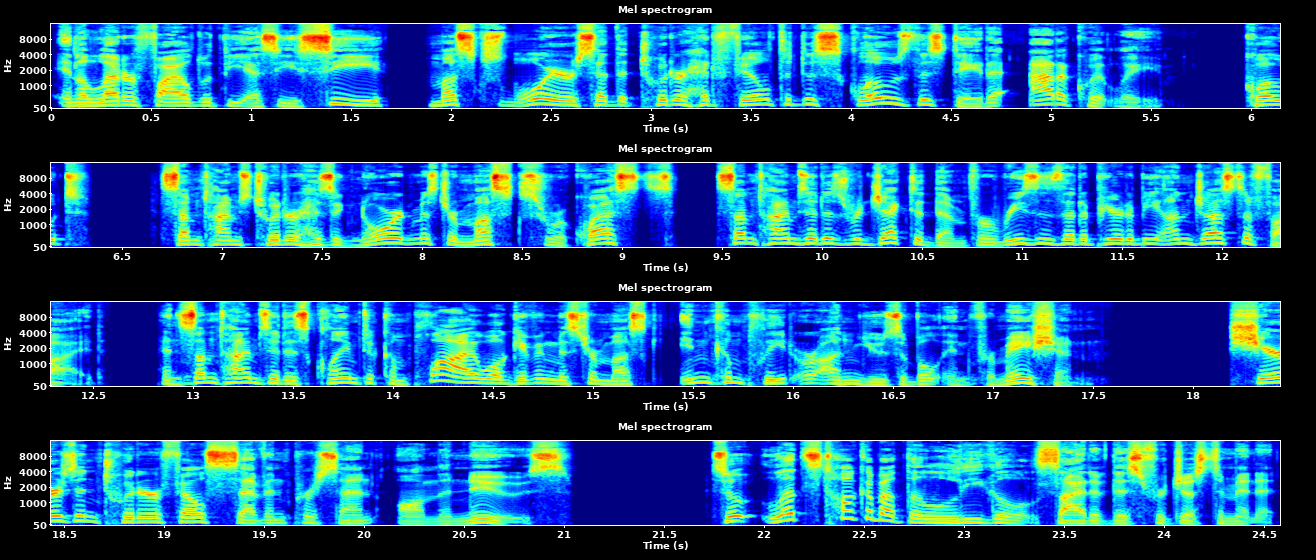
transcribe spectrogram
In a letter filed with the SEC, Musk's lawyer said that Twitter had failed to disclose this data adequately. Quote, Sometimes Twitter has ignored Mr. Musk's requests, sometimes it has rejected them for reasons that appear to be unjustified, and sometimes it has claimed to comply while giving Mr. Musk incomplete or unusable information. Shares in Twitter fell 7% on the news. So let's talk about the legal side of this for just a minute.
